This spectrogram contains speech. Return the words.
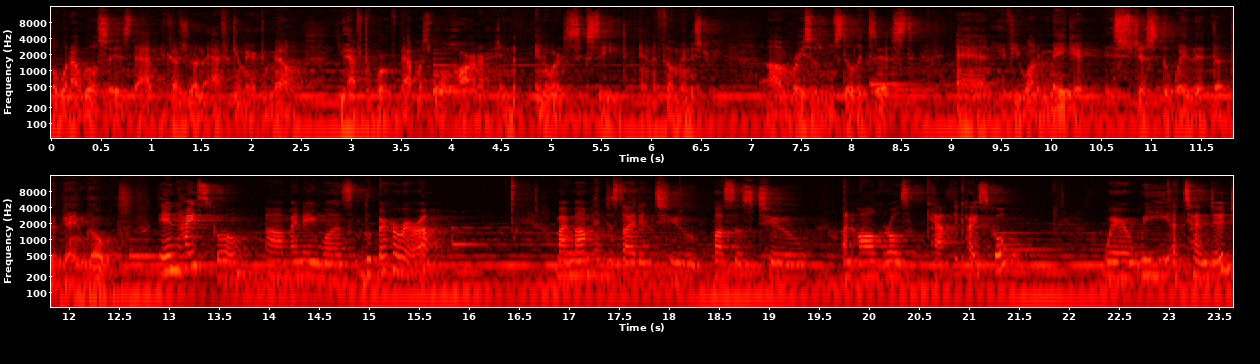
but what i will say is that because you're an african american male you have to work that much more harder in, in order to succeed in the film industry. Um, racism still exists and if you want to make it, it's just the way that the, the game goes. In high school, uh, my name was Lupe Herrera my mom had decided to bus us to an all girls Catholic high school where we attended.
